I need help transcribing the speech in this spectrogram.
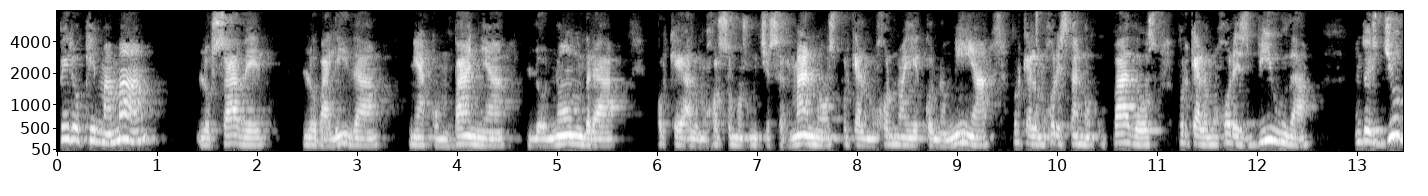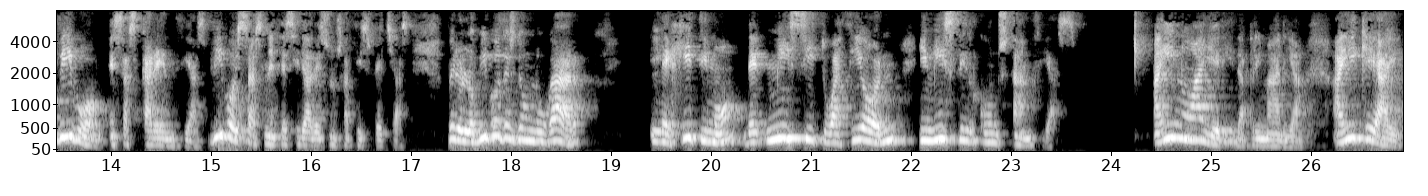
pero que mamá lo sabe, lo valida, me acompaña, lo nombra, porque a lo mejor somos muchos hermanos, porque a lo mejor no hay economía, porque a lo mejor están ocupados, porque a lo mejor es viuda. Entonces yo vivo esas carencias, vivo esas necesidades no satisfechas, pero lo vivo desde un lugar legítimo de mi situación y mis circunstancias. Ahí no hay herida primaria. Ahí que hay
